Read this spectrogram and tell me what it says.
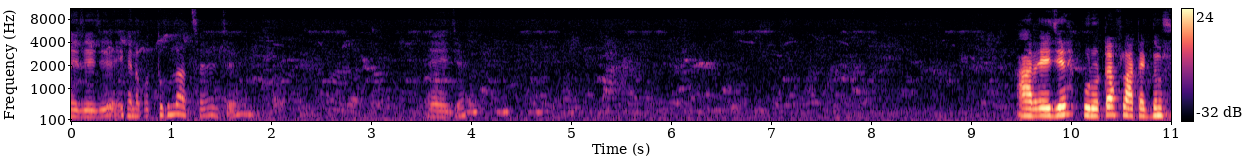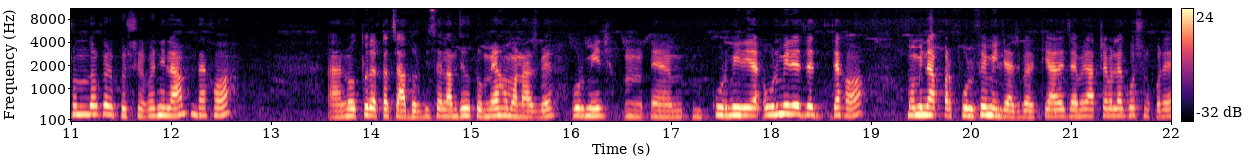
এই যে এই যে, এখানে কতগুলো আছে? এই যে এই যে। আর এই যে, পুরোটা ফ্ল্যাট একদম সুন্দর করে পরিষ্কার করে নিলাম। দেখো নতুন একটা চাদর বিছাইলাম যেহেতু মেহমান আসবে। উর্মির উর্মির উর্মির যে, দেখো, মমিনা আপ্পার ফুল ফ্যামিলি আসবে আর কি। আর যে, আমি রাত্রেবেলা গোসল করে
